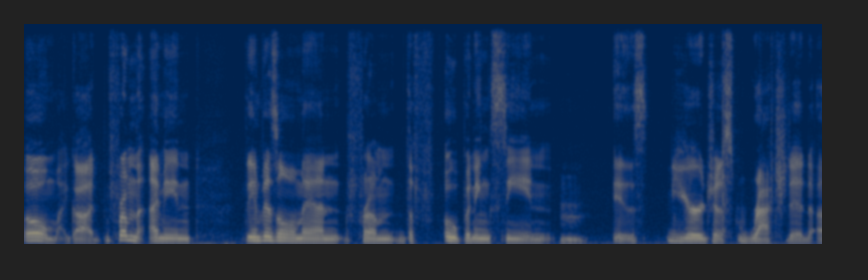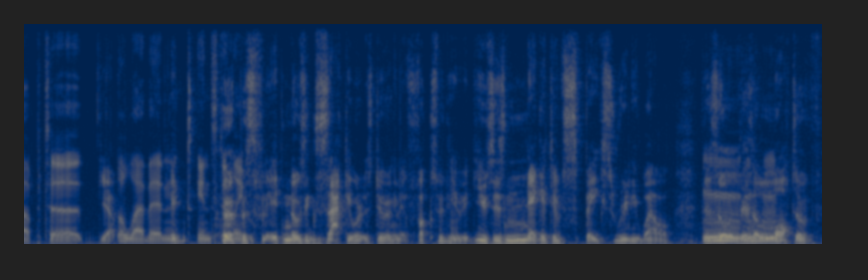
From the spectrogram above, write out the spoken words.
Oh my god! From the, I mean, the Invisible Man from the f- opening scene Hmm. is you're just ratcheted up to Yeah. eleven It instantly. purposefully it knows exactly what it's doing and it fucks with Mm-hmm. you. It uses negative space really well. There's a, there's a Mm-hmm. lot of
